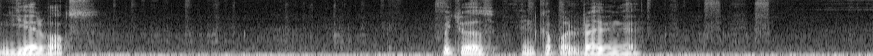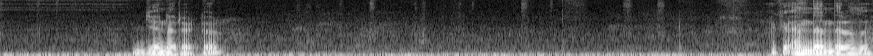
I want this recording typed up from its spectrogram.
gearbox which was in couple driving a generator. Okay and then there was a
